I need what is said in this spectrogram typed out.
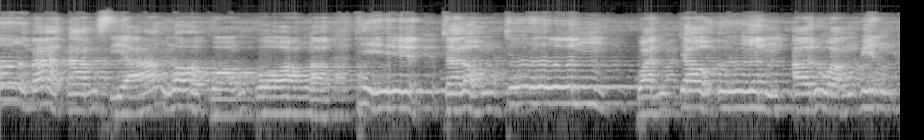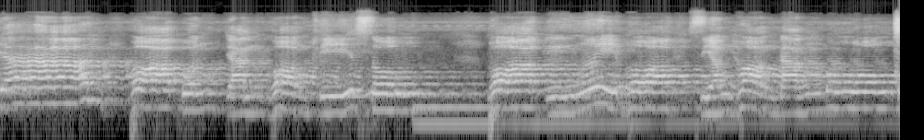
อ มาตามเสียงล้อของพองที่จะลองเจิญขวัญเจ้าอื่นอาดวงวิญญาณพ่อบุญจันทร์ของสีทรงพ่อเอ๋ยพ่อเสียงพ้องดังโมงโม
